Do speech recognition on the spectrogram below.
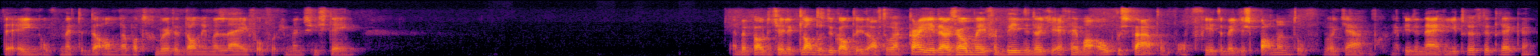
de een of met de ander? Wat gebeurt er dan in mijn lijf of in mijn systeem? En bij potentiële klanten natuurlijk altijd af te vragen, kan je daar zo mee verbinden dat je echt helemaal open staat? Of, of vind je het een beetje spannend? Of wat, ja, heb je de neiging je terug te trekken?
